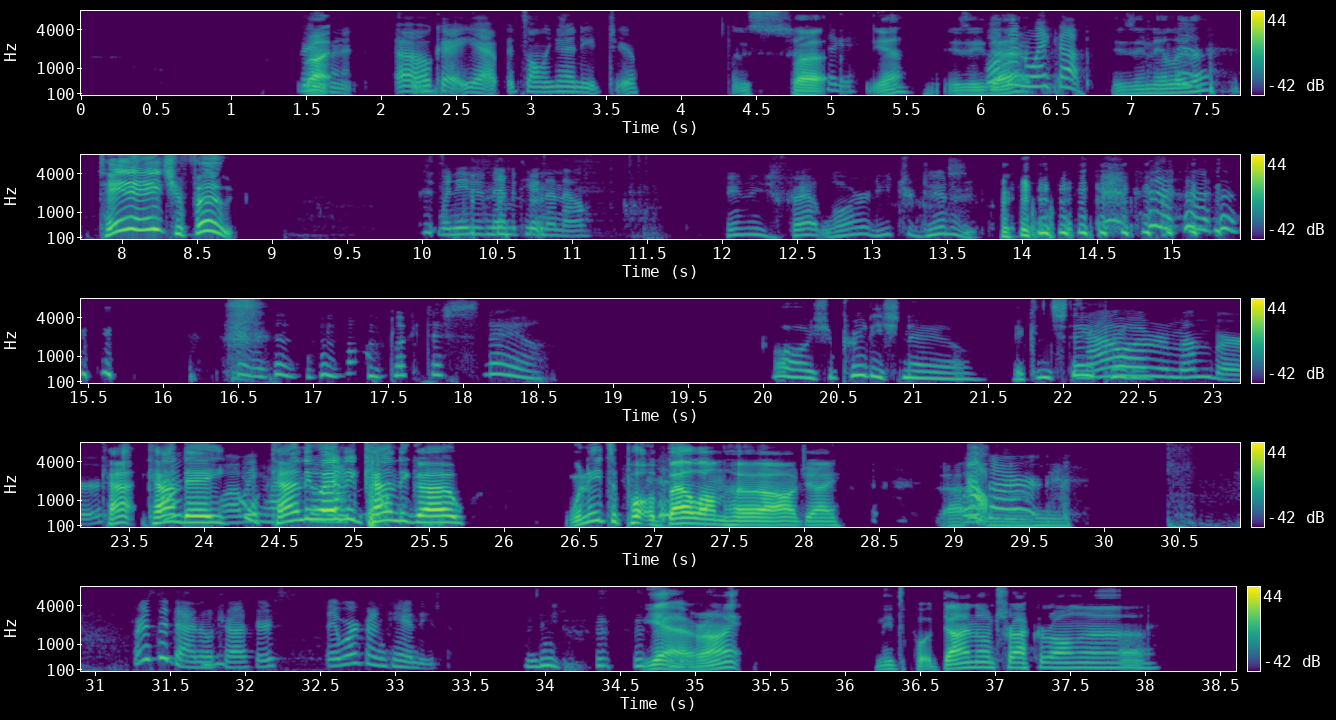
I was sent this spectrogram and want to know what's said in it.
Wait Right. a minute. Oh, okay. Yeah, it's only gonna need two. It's, uh, Okay. yeah, is he there? Woman, there? wake up! Is he nearly there? Tina, eat your food. We need to name it Tina now. Tina, you fat lard, eat your dinner. Look at this snail. Oh, it's a pretty snail. It can stay now I pretty. remember. Ca- Candy, While Candy, where did Candy go? We need to put a bell on her, RJ. Where's our-. Where's the dino trackers? They work on candies. Yeah, right. Need to put a dino tracker on her.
